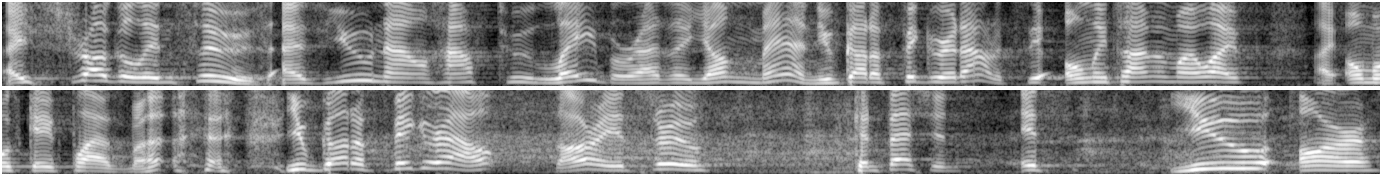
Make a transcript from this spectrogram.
a struggle ensues as you now have to labor as a young man. You've got to figure it out. It's the only time in my life I almost gave plasma. You've got to figure out, sorry, it's true. Confession. It's you are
